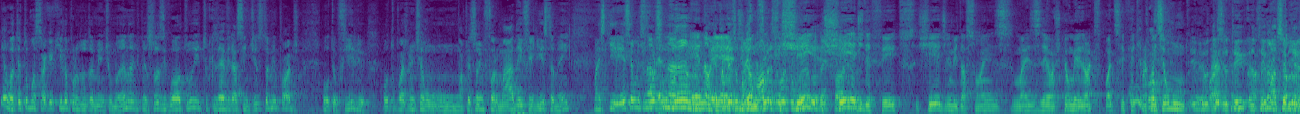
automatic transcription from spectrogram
E a outra é tu mostrar que aquilo é produto da mente humana, de pessoas igual a tu, e tu quiser virar cientista também pode. Ou teu filho, ou tu pode ser um, uma pessoa informada e feliz também, mas que esse é um esforço não, humano. É, não, é, talvez é, o mais digamos, nobre é esforço cheia, humano cheia de defeitos, cheia de limitações, mas eu acho que é o melhor que pode ser feito para conhecer o mundo. Eu, eu, eu tenho, eu tenho uma teoria.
